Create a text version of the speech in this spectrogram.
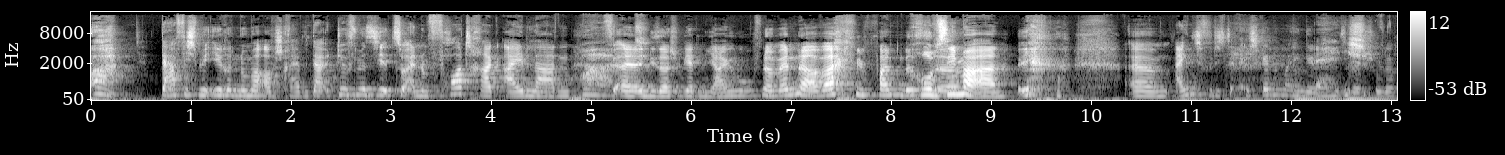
Oh, darf ich mir ihre Nummer aufschreiben? Da dürfen wir sie zu einem Vortrag einladen für, äh, in dieser Schule. Die hatten nie angerufen am Ende, aber die fanden das. Ruf äh, sie mal an. Ja. Ähm, eigentlich würde ich da echt gerne mal hingehen Ey, zu ich, der Schule.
